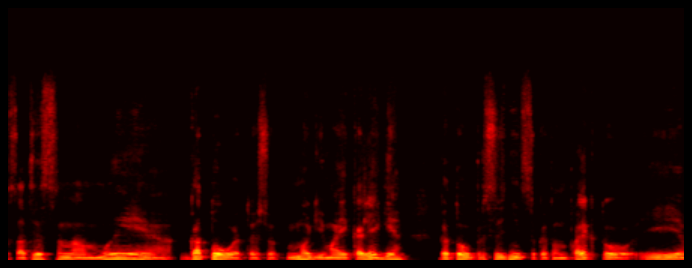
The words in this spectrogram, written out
соответственно, мы готовы, то есть вот многие мои коллеги готовы присоединиться к этому проекту и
